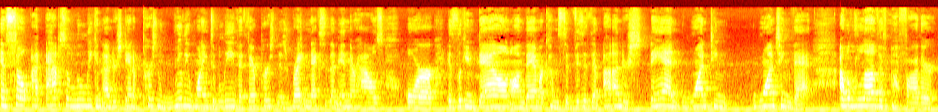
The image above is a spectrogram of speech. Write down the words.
And so I absolutely can understand a person really wanting to believe that their person is right next to them in their house or is looking down on them or comes to visit them. I understand wanting wanting that. I would love if my father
